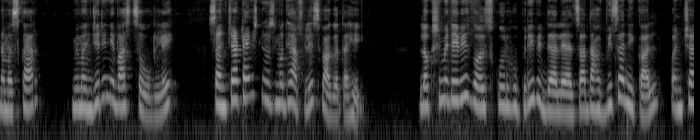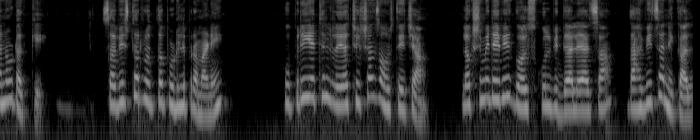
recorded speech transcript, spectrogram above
नमस्कार मी मंजिरी निवास चौगले. संचार टाइम्स न्यूजमध्ये आपले स्वागत आहे. लक्ष्मीदेवी गर्ल्स स्कूल हुपरी विद्यालयाचा दहावीचा निकाल पंच्याण्णव टक्के. सविस्तर वृत्त पुढीलप्रमाणे हुपरी येथील रयत शिक्षण संस्थेच्या लक्ष्मीदेवी गर्ल्स स्कूल विद्यालयाचा दहावीचा निकाल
